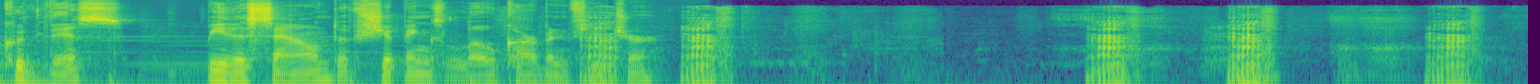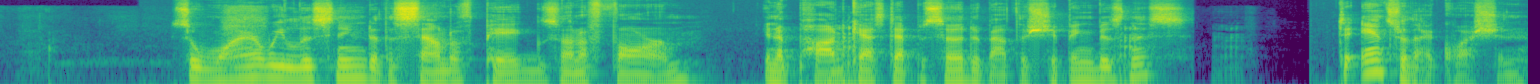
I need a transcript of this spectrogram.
Could this be the sound of shipping's low carbon future? So, why are we listening to the sound of pigs on a farm in a podcast episode about the shipping business? To answer that question,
